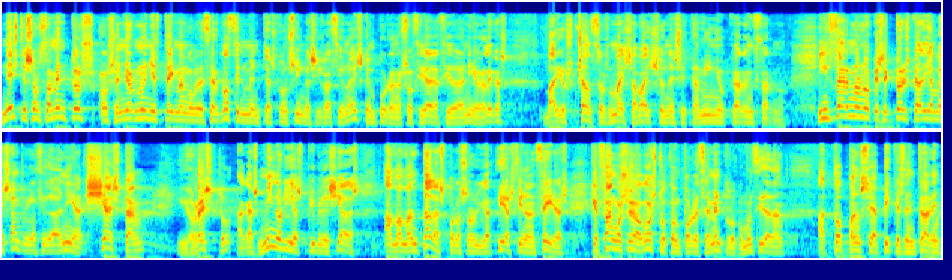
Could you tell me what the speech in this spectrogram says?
Nestes orzamentos, o señor Núñez teiman obedecer dócilmente as consignas irracionais que empurran a sociedade e a ciudadanía galegas varios chanzos máis abaixo nese camiño cara ao inferno. Inferno no que sectores cada día máis amplos da ciudadanía xa están e o resto, agas minorías privilexiadas amamantadas polas oligarquías financeiras que fan o seu agosto co empobrecemento do común cidadán, atópanse a piques de entraren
